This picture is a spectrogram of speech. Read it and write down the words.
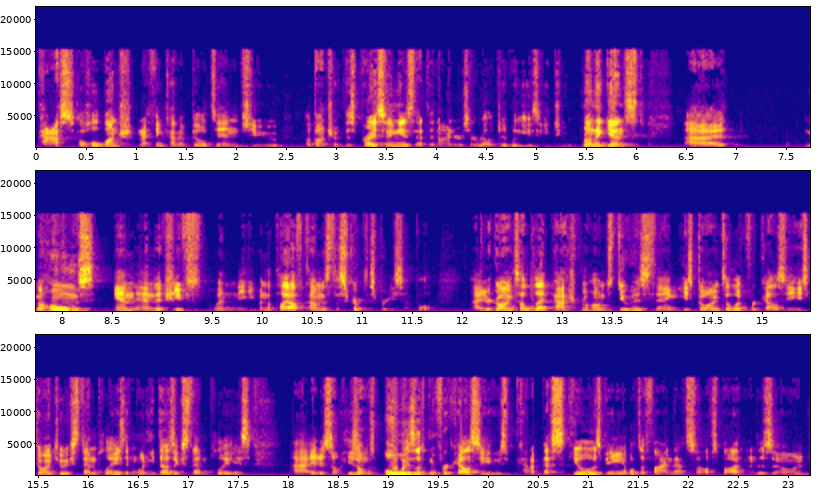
pass a whole bunch, and I think kind of built into a bunch of this pricing is that the Niners are relatively easy to run against. Uh, Mahomes and and the Chiefs when the when the playoff comes, the script is pretty simple. Uh, you're going to let Patrick Mahomes do his thing. He's going to look for Kelce. He's going to extend plays, and when he does extend plays, uh, it is he's almost always looking for Kelce, whose kind of best skill is being able to find that soft spot in the zone.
